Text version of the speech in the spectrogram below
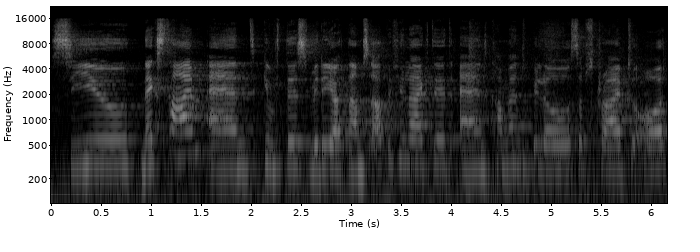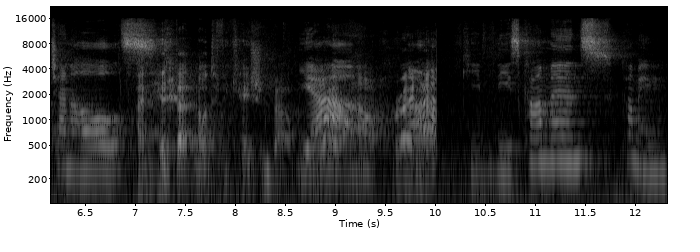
See you next time and give this video a thumbs up if you liked it and comment below, subscribe to our channels. And hit that notification bell Yeah. right now. Right now. Keep these comments coming.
